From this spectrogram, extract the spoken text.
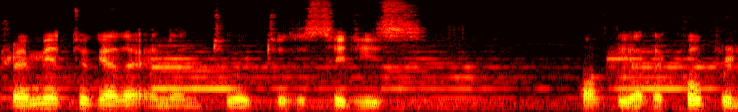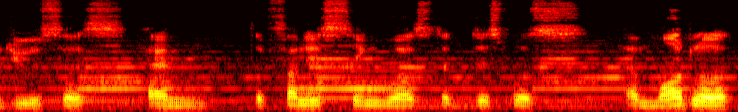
premiered together, and then toured to the cities of the other co-producers. And the funniest thing was that this was a model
